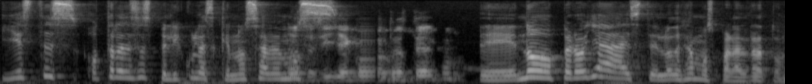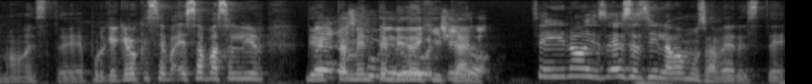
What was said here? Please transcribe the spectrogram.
Y esta es otra de esas películas que no sabemos. No sé si ya encontraste algo. Eh, no, pero ya este, lo dejamos para el rato, ¿no? Este, porque creo que se va, esa va a salir directamente en video digital. Sí, no, esa sí la vamos a ver. Este.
